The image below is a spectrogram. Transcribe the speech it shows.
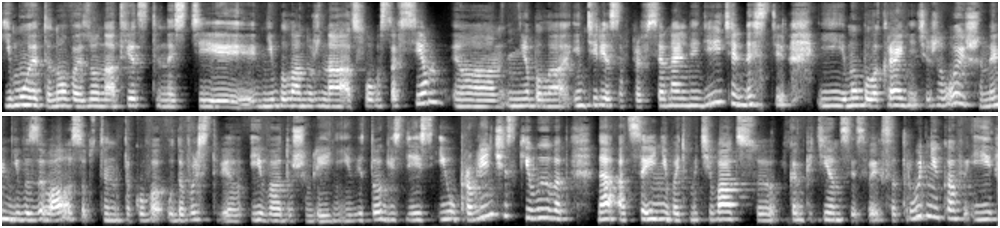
ему эта новая зона ответственности не была нужна от слова совсем, э, не было интереса в профессиональной деятельности, и ему было крайне тяжело, и Шинель не вызывала, собственно, такого удовольствия и воодушевления. И в итоге здесь и управленческий вывод, да, оценивать мотивацию, компетенции своих сотрудников и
